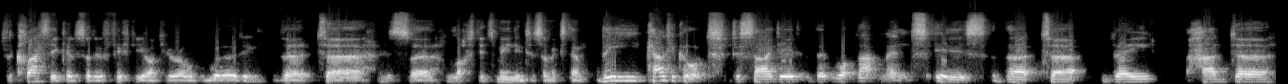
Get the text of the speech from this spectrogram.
It's a classic of sort of 50 odd year old wording that uh, has uh, lost its meaning to some extent. The county court decided that what that meant is that uh, they had uh,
